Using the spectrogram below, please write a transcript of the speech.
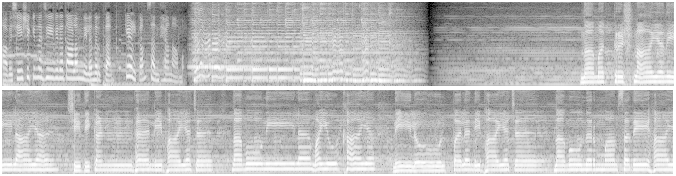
അവശേഷിക്കുന്ന ജീവിത താളം നിലനിർത്താൻ കേൾക്കാം സന്ധ്യാനാമം. നമകൃഷ്ണായ നീലായ ശിതികണ്ഠനിഭായ ച च नमो नीलमयूखाय नीलोत्पलनिभाय च नमो निर्मांसदेहाय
